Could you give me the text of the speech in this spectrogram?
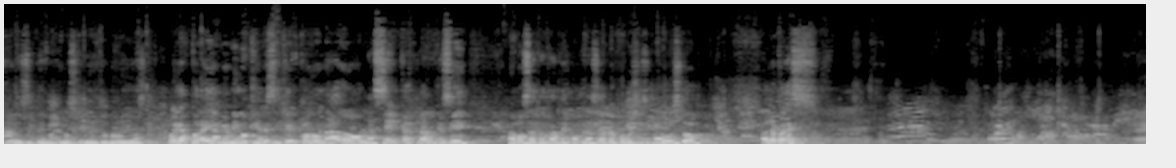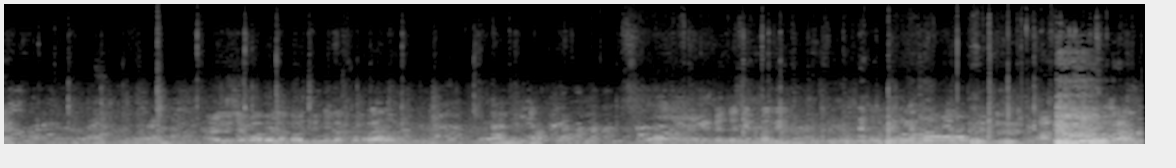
quedó ese tema de los 500 novillos. Oiga, por allá mi amigo quiere Ezequiel Coronado, La Seca, claro que sí. Vamos a tratar de complacerlo con muchísimo gusto. Vale pues. ¿Eh? Ahí les llevado la noche y ni las compraron. Vende 100 arriba. Ah, pero no lo.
